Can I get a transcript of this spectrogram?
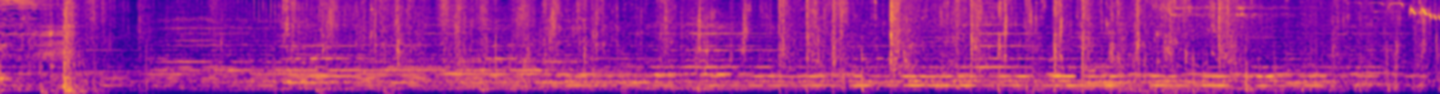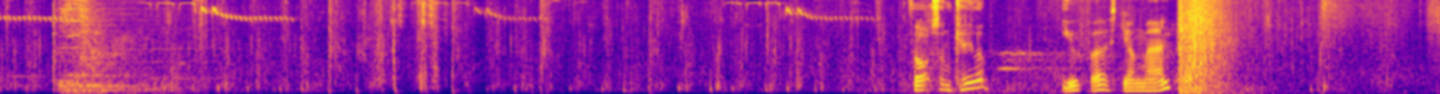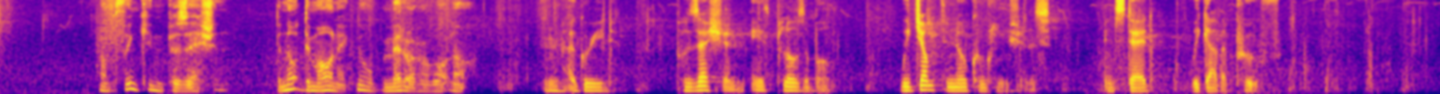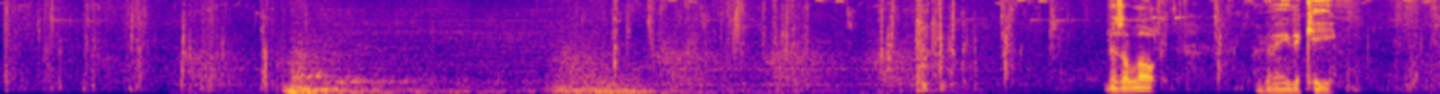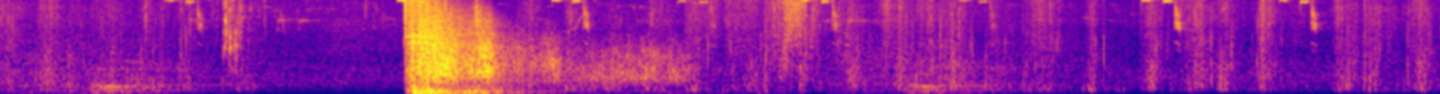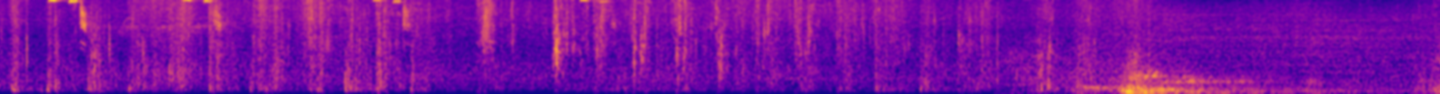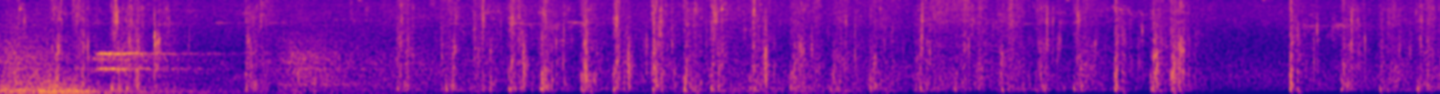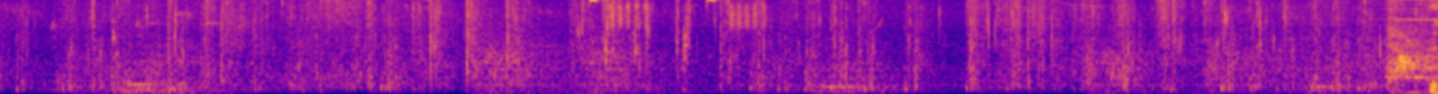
Thoughts on Caleb? You first, young man. I'm thinking possession, but not demonic, no mirror or whatnot. Mm, agreed. Possession is plausible. We jump to no conclusions. Instead, we gather proof. There's a lock. I'm gonna need a key.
